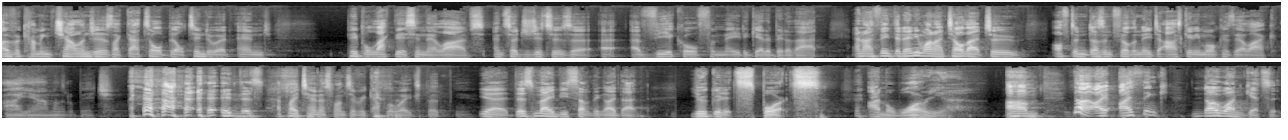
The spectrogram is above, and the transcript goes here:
overcoming challenges, like that's all built into it. And people lack this in their lives. And so jiu-jitsu is a, a, a vehicle for me to get a bit of that. And I think that anyone I tell that to often doesn't feel the need to ask anymore because they're like, oh yeah, I'm a little bitch. it does. I play tennis once every couple of weeks, but Yeah, there's maybe something like that. you're good at sports. I'm a warrior. Um, no, I, I think no one gets it.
